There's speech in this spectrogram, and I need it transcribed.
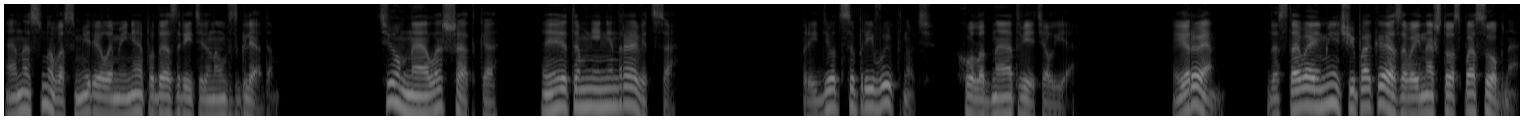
Она снова смирила меня подозрительным взглядом. «Темная лошадка, и это мне не нравится. «Придется привыкнуть», — холодно ответил я. «Ирен, доставай меч и показывай, на что способна»,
